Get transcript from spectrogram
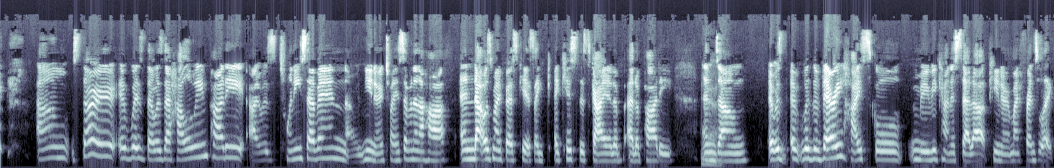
um, so it was. There was a Halloween party. I was 27. You know, 27 and a half, and that was my first kiss. I I kissed this guy at a at a party, and yeah. um it was it was a very high school movie kind of setup you know my friends were like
